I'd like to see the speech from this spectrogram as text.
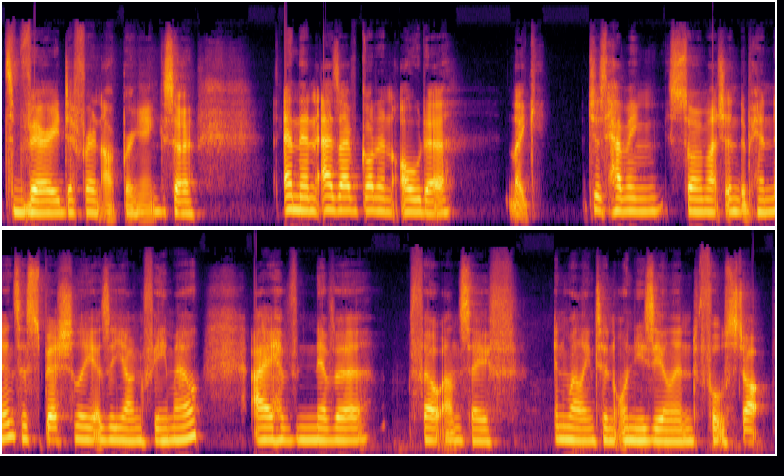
It's a very different upbringing. So, and then as I've gotten older, like just having so much independence, especially as a young female, I have never felt unsafe in Wellington or New Zealand, full stop.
